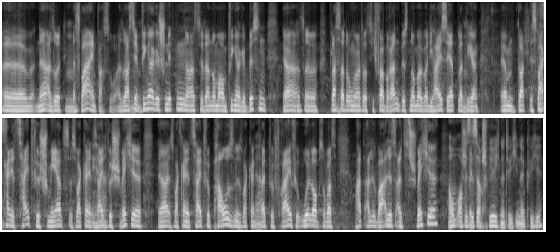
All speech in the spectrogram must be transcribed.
äh, ne, also mhm. das war einfach so. Also hast mhm. dir den Finger geschnitten, hast dir dann nochmal am Finger gebissen, ja, hast eine Pflaster drum gemacht, hast dich verbrannt, bist nochmal über die heiße Erdplatte mhm. gegangen. Ähm, dort, es war keine Zeit für Schmerz, es war keine ja. Zeit für Schwäche, ja, es war keine Zeit für Pausen, es war keine ja. Zeit für frei, für Urlaub, sowas hat alle, war alles als Schwäche. Homeoffice ist auch schwierig natürlich in der Küche.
